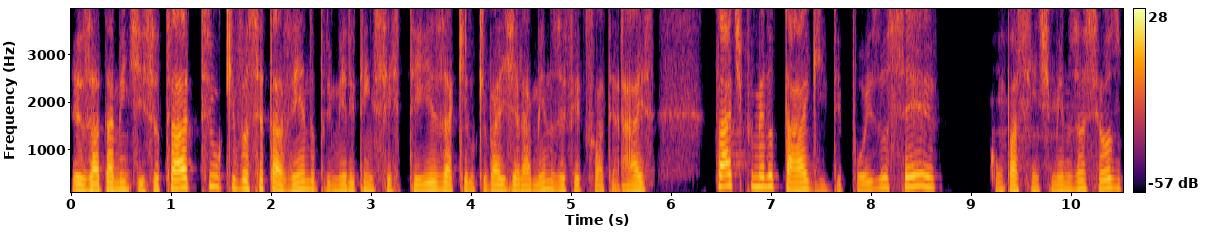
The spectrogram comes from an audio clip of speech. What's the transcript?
Exatamente isso. Trate o que você está vendo primeiro e tem certeza, aquilo que vai gerar menos efeitos laterais. Trate primeiro o tag, depois você com um paciente menos ansioso,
